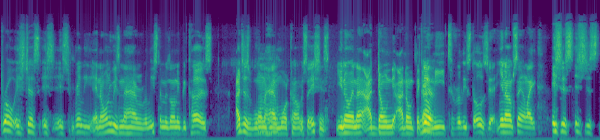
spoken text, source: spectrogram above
bro, it's just it's it's really and the only reason I haven't released them is only because I just want to have Mhm. more conversations, you know, and I, I don't I don't think Yeah. I need to release those yet. You know what I'm saying? Like it's just it's just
